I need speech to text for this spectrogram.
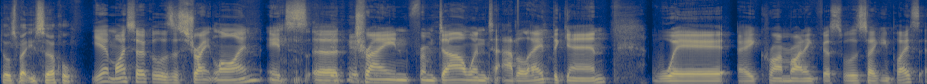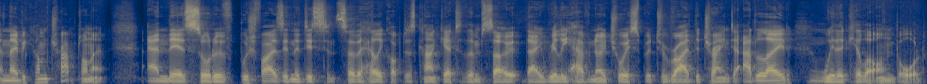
tell us about your circle. Yeah, my circle is a straight line. It's a train from Darwin to Adelaide, the Ghan, where a crime writing festival is taking place and they become trapped on it. And there's sort of bushfires in the distance, so the helicopters can't get to them. So they really have no choice but to ride the train to Adelaide with a killer on board.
